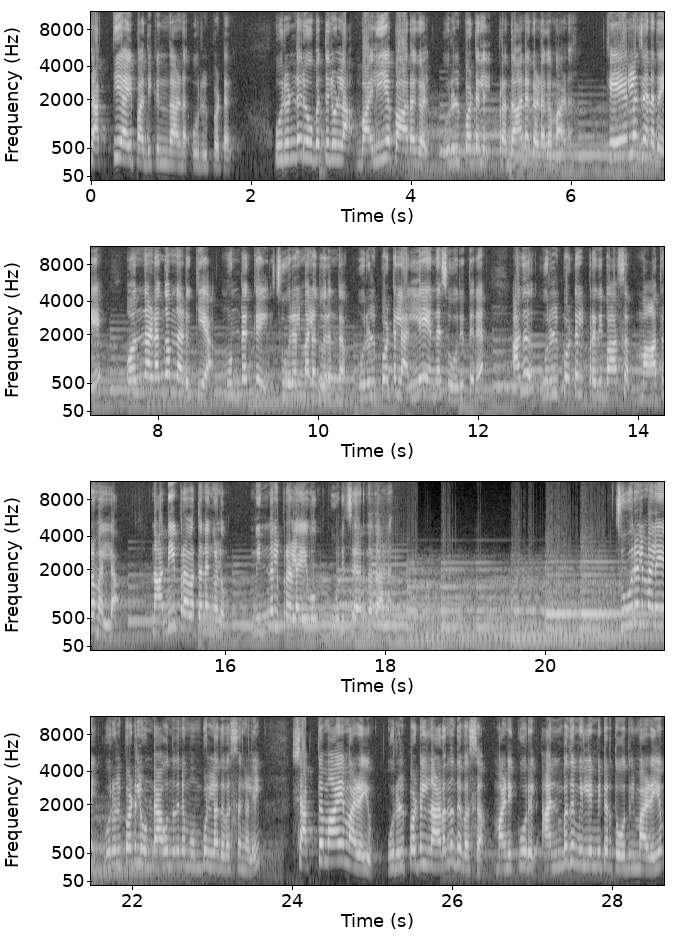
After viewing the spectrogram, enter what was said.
ശക്തിയായി പതിക്കുന്നതാണ് ഉരുൾപൊട്ടൽ. ഉരുണ്ട രൂപത്തിലുള്ള വലിയ പാറകൾ ഉരുൾപൊട്ടലിൽ പ്രധാന ഘടകമാണ്. കേരള ജനതയെ ഒന്നടങ്കം നടുക്കിയ മുണ്ടക്കൈ ചൂരൽമല ദുരന്തം ഉരുൾപൊട്ടൽ അല്ലേ എന്ന ചോദ്യത്തിന് അത് ഉരുൾപൊട്ടൽ പ്രതിഭാസം മാത്രമല്ല നദീപ്രവർത്തനങ്ങളും മിന്നൽ പ്രളയവും കൂടിച്ചേർന്നതാണ്. ഉരുൾപൊട്ടൽ ഉണ്ടാകുന്നതിന് മുമ്പുള്ള ദിവസങ്ങളിൽ ശക്തമായ മഴയും ഉരുൾപൊട്ടൽ നടന്ന ദിവസം മണിക്കൂറിൽ അൻപത് മില്ലിമീറ്റർ തോതിൽ മഴയും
